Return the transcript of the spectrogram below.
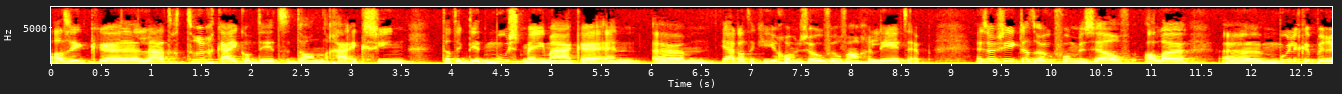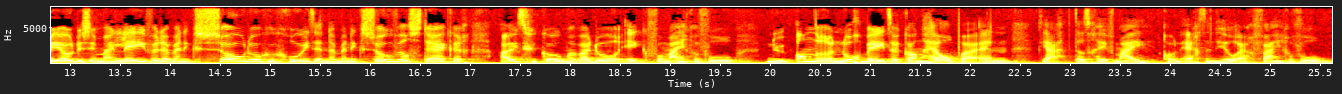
als ik uh, later terugkijk op dit, dan ga ik zien dat ik dit moest meemaken en um, ja, dat ik hier gewoon zoveel van geleerd heb. En zo zie ik dat ook voor mezelf. Alle uh, moeilijke periodes in mijn leven, daar ben ik zo door gegroeid en daar ben ik zoveel sterker uitgekomen, waardoor ik voor mijn gevoel nu anderen nog beter kan helpen. En ja, dat geeft mij gewoon echt een heel erg fijn gevoel.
